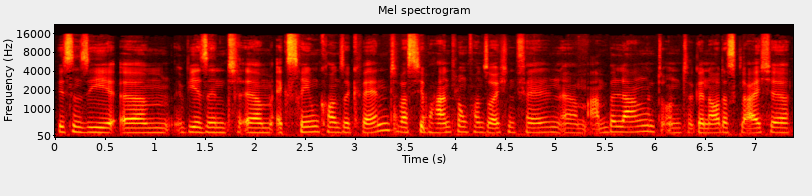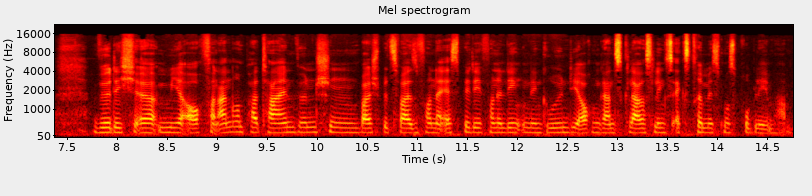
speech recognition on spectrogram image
Wissen Sie, ähm, wir sind ähm, extrem konsequent, was die Behandlung von solchen Fällen ähm, anbelangt. Und genau das Gleiche würde ich äh, mir auch von anderen Parteien wünschen, beispielsweise von der SPD, von den Linken, den Grünen, die auch ein ganz klares Linksextremismusproblem haben.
